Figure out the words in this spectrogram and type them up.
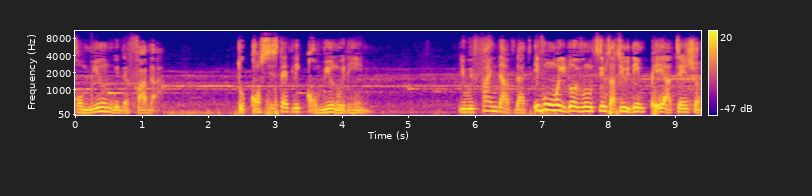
commune with the Father, to consistently commune with Him you will find out that even when you don't even seems as if you didn't pay attention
